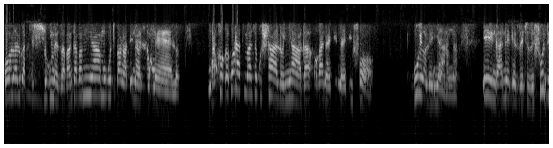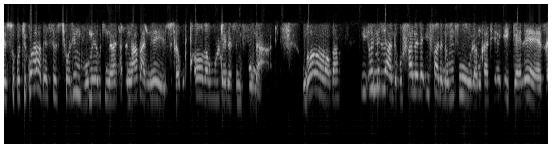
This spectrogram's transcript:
Olwalukahlukumeza abantu abamnyama ukuthi bangabi nalungelo. Ngakho ke kwathi mase kushaya lo nyaka oka 1994 kuyo lenyanga ingane ke zethu zifundiswa ukuthi kwabe sesithola imvume yokuthi nathi singaba nezwi lokuqoka uhulumeni esimfunayo. Ngoba i- imilando kufanele ifane nomfula mkhathini igeleze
